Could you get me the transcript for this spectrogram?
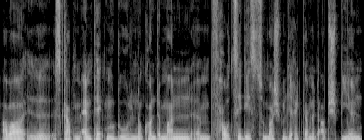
Aber äh, es gab ein MPEG-Modul und dann konnte man ähm, VCDs zum Beispiel direkt damit abspielen.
